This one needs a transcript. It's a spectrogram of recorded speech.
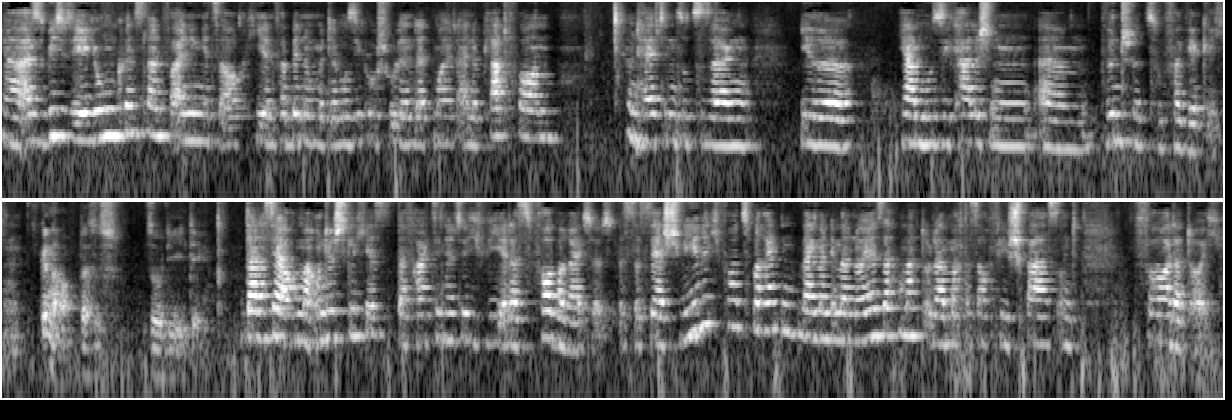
Ja, also bietet ihr jungen Künstlern, vor allen Dingen jetzt auch hier in Verbindung mit der Musikhochschule in Detmold, eine Plattform und helft ihnen sozusagen ihre ja, musikalischen ähm, Wünsche zu verwirklichen. Genau, das ist so die Idee. Da das ja auch immer unterschiedlich ist, da fragt sich natürlich, wie ihr das vorbereitet. Ist das sehr schwierig vorzubereiten, weil man immer neue Sachen macht oder macht das auch viel Spaß und fordert euch?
